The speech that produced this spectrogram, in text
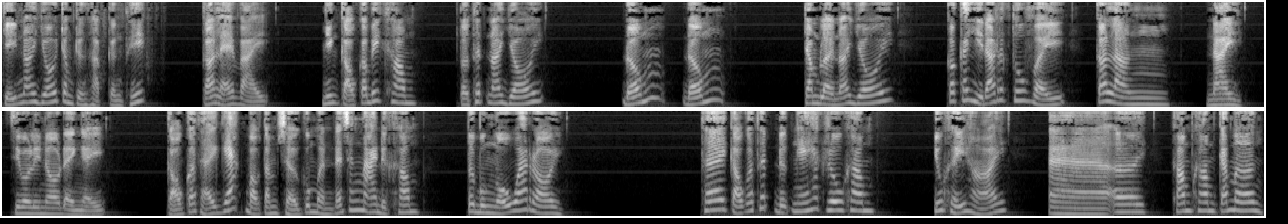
chỉ nói dối trong trường hợp cần thiết. Có lẽ vậy. Nhưng cậu có biết không? Tôi thích nói dối. Đúng, đúng. Trong lời nói dối, có cái gì đó rất thú vị. Có lần... Này, Sibolino đề nghị. Cậu có thể gác bầu tâm sự của mình đến sáng mai được không? Tôi buồn ngủ quá rồi. Thế cậu có thích được nghe hát ru không? Chú khỉ hỏi. À ơi, không không cảm ơn.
